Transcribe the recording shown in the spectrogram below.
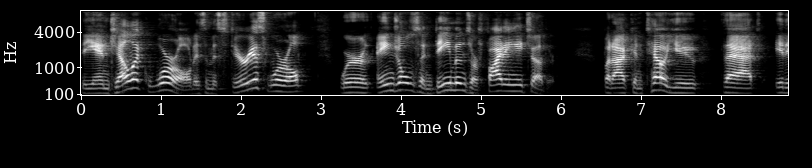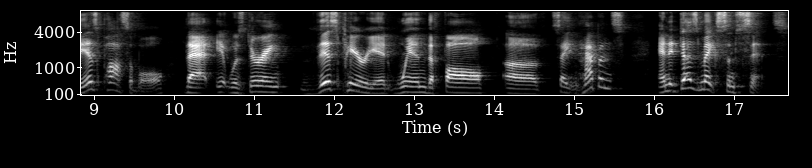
the angelic world is a mysterious world where angels and demons are fighting each other. But I can tell you that it is possible that it was during this period when the fall of Satan happens. And it does make some sense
